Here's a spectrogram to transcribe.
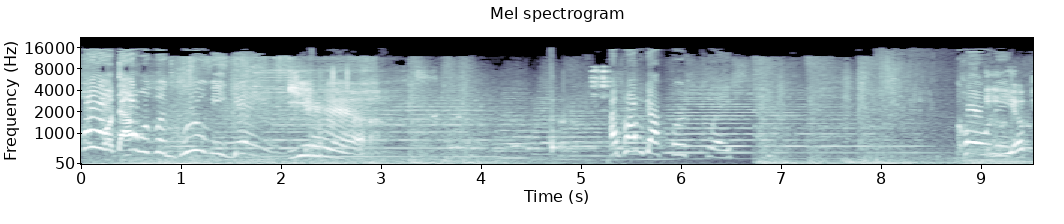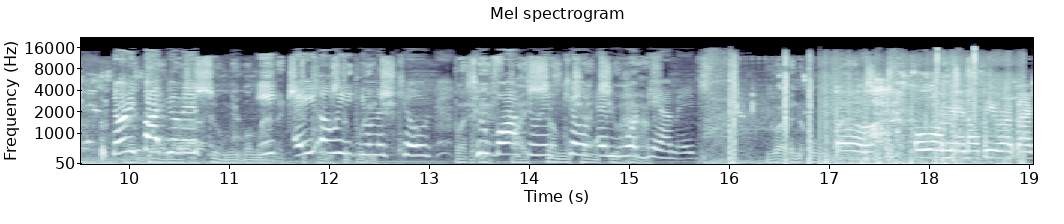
Oh, that was a groovy game. Yeah! I probably got first place. Cody. Yep. 35 units, assume you will eight, eight elite breach. units killed, But two boss units killed, and more have- damage. You have an old Oh, hold on, man. I'll be right back.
